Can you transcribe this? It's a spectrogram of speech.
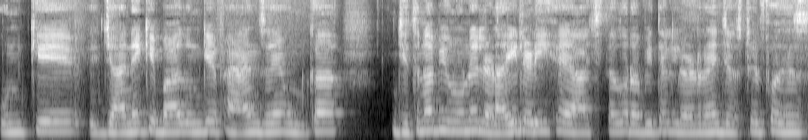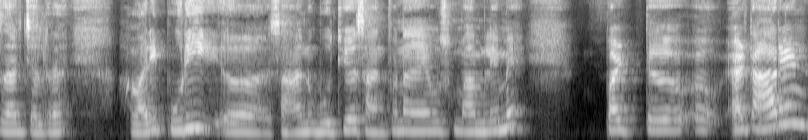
उनके जाने के बाद उनके फैंस हैं उनका जितना भी उन्होंने लड़ाई लड़ी है आज तक और अभी तक लड़ रहे हैं justice for S S R चल रहा है हमारी पूरी सहानुभूति और सांत्वना है उस मामले में but at our end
